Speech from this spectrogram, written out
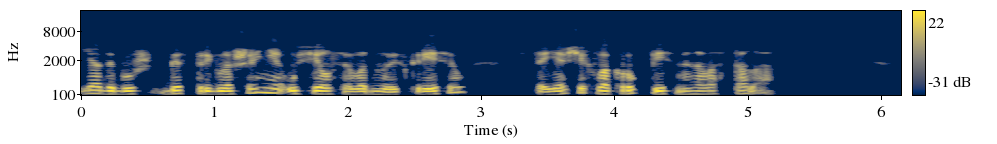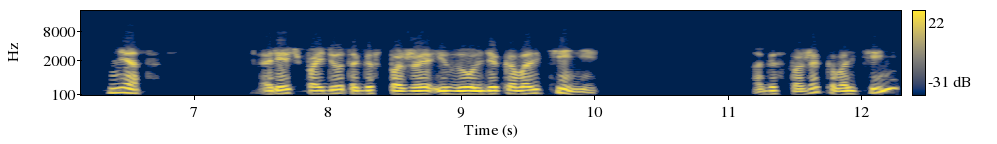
Ядыбуш без приглашения уселся в одно из кресел, стоящих вокруг письменного стола. Нет, речь пойдет о госпоже Изольде Кавальтини. О госпоже Кавальтини?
